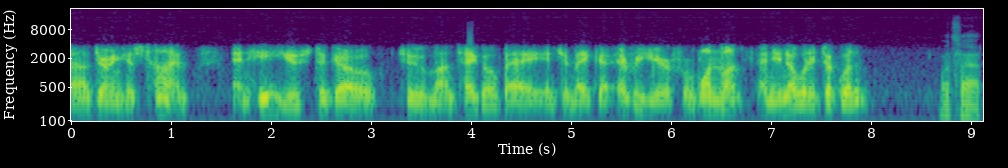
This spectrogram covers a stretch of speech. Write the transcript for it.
uh, during his time, and he used to go to Montego Bay in Jamaica every year for one month. And you know what he took with him? What's that?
